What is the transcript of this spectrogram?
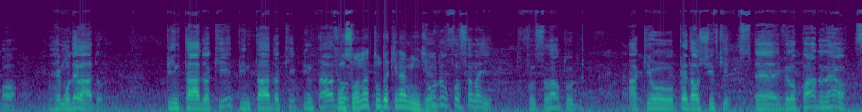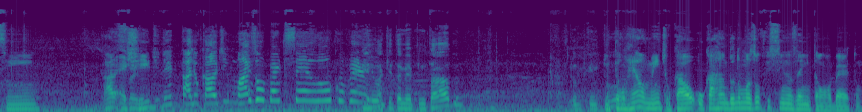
Ó, remodelado. Pintado aqui, pintado aqui, pintado. Funciona tudo aqui na mídia. Tudo funciona aí. Funcional tudo. Aqui o pedal shift é, envelopado, né? Ó. Sim. Cara, é cheio de detalhe o carro demais, Roberto. Você é louco, velho. Aqui também é pintado. Tudo pintura. Então, realmente, o carro, o carro andou numas oficinas aí, então, Roberto.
